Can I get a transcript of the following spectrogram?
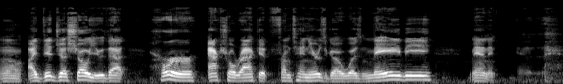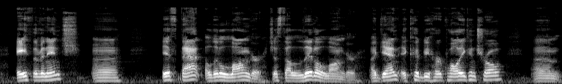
Uh, I did just show you that her actual racket from 10 years ago was maybe, man, an eighth of an inch. Uh, if that, a little longer, just a little longer. Again, it could be her quality control. Um,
